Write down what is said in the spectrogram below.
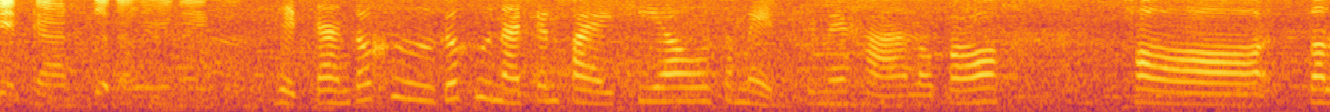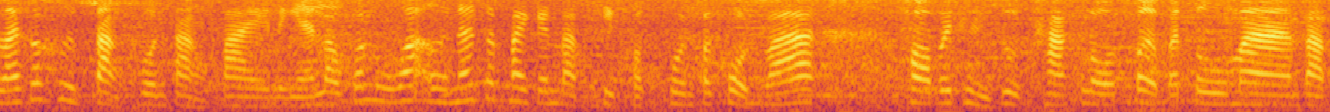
เหตุการณ์เกิดอะไรยังไงขึ้นเหตุการณ์ก็คือก็คือนัดกันไปเที่ยวเสม็ดใช่ไหมคะ แล้วก็พอตอนแรกก็คือต่างคนต่างไปอะไรเงี้ย เราก็รู้ว่าเออ น่าจะไปกันแบบสิบกว่าคน ปรากฏว่า พอไปถึงจุดพักรถเปิดประตูมาแบบ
